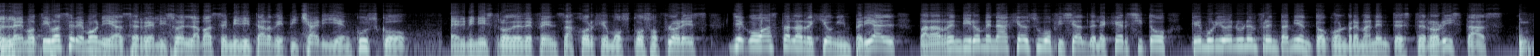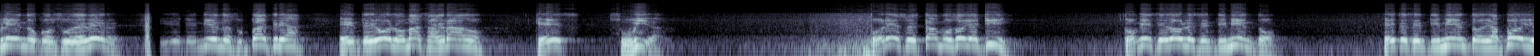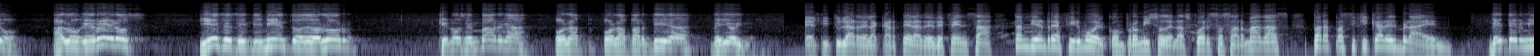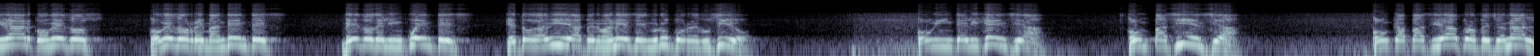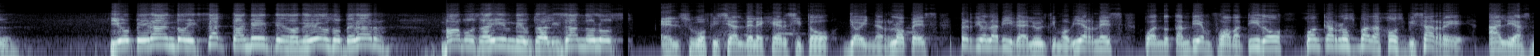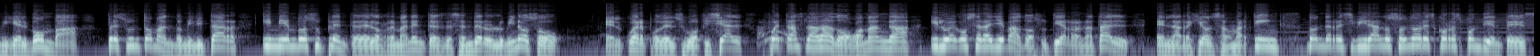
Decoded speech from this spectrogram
La emotiva ceremonia se realizó en la base militar de Pichari, en Cusco. El ministro de Defensa Jorge Moscoso Flores llegó hasta la región imperial para rendir homenaje al suboficial del ejército que murió en un enfrentamiento con remanentes terroristas. Cumpliendo con su deber y defendiendo a su patria, entregó lo más sagrado, que es su vida. Por eso estamos hoy aquí, con ese doble sentimiento este sentimiento de apoyo a los guerreros y ese sentimiento de dolor que nos embarga por la, por la partida de Joyner. El titular de la cartera de defensa también reafirmó el compromiso de las Fuerzas Armadas para pacificar el Braem. Determinar con esos, con esos remandentes, de esos delincuentes que todavía permanecen en grupo reducido, con inteligencia, con paciencia, con capacidad profesional y operando exactamente donde debemos operar, vamos a ir neutralizándolos. El suboficial del ejército, Joyner López, perdió la vida el último viernes cuando también fue abatido Juan Carlos Badajoz Bizarre, alias Miguel Bomba, presunto mando militar y miembro suplente de los remanentes de Sendero Luminoso. El cuerpo del suboficial fue trasladado a Huamanga y luego será llevado a su tierra natal, en la región San Martín, donde recibirá los honores correspondientes.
